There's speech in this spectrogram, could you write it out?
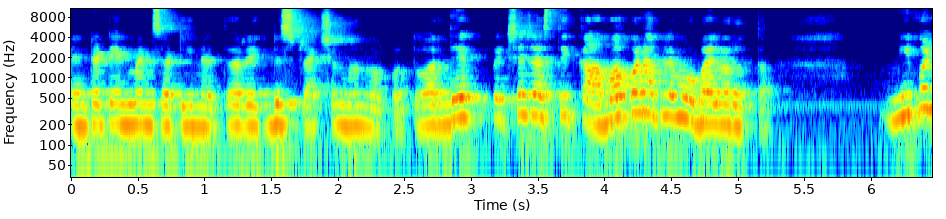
एंटरटेनमेंटसाठी नाही तर एक डिस्ट्रॅक्शन म्हणून वापरतो. अर्धेपेक्षा जास्ती कामं पण आपल्या मोबाईलवर होतात. मी पण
